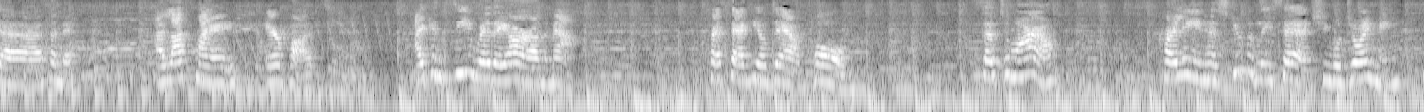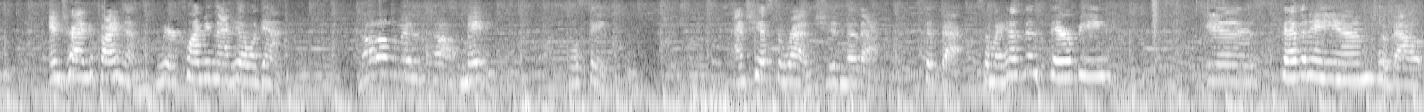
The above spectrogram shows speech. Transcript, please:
Uh, Sunday, I lost my AirPods. I can see where they are on the map. Press that heel down, hold. So tomorrow, Carlene has stupidly said she will join me in trying to find them. We're climbing that hill again. Not on the way to the top. Maybe. We'll see. And she has to run. She didn't know that. Sit back. So my husband's therapy is 7 a.m. to about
